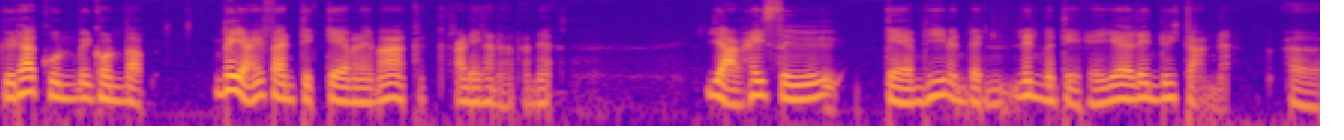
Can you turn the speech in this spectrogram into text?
คือถ้าคุณเป็นคนแบบไม่อยากให้แฟนติดเกมอะไรมากอะไรขนาดนั้นเนี่ย อยากให้ซื้อเกมที่มันเป็นเล่น multiplayer เล่นด้วยกันอะเออ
